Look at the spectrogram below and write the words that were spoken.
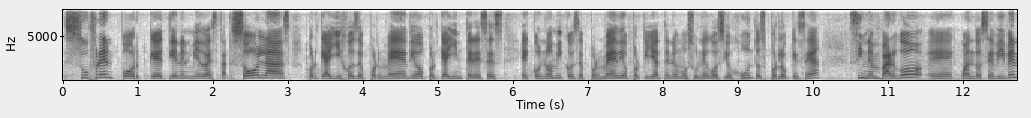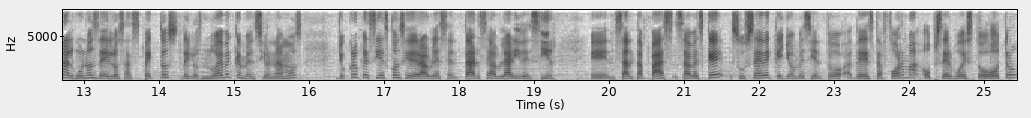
sufren porque tienen miedo a estar solas, porque hay hijos de por medio, porque hay intereses económicos de por medio, porque ya tenemos un negocio juntos, por lo que sea. Sin embargo, eh, cuando se viven algunos de los aspectos de los nueve que mencionamos, yo creo que sí es considerable sentarse, hablar y decir, en santa paz, ¿sabes qué? Sucede que yo me siento de esta forma, observo esto otro,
